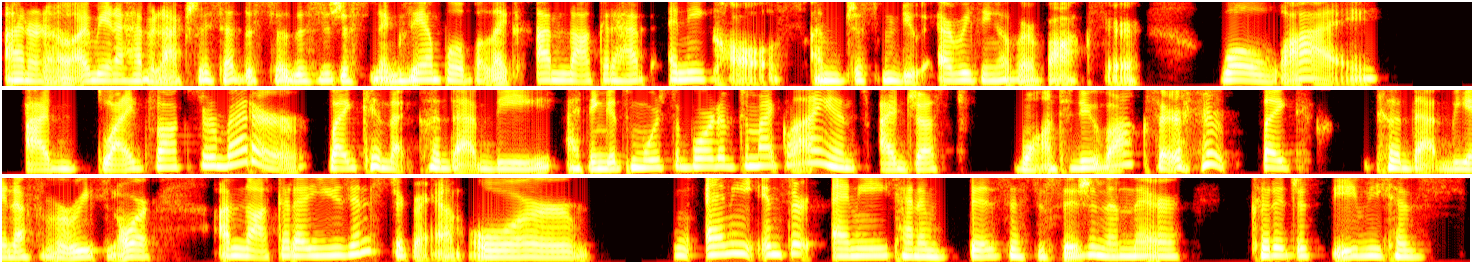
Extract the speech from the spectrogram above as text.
I don't know, I mean, I haven't actually said this, so this is just an example, but like, I'm not going to have any calls. I'm just going to do everything over Voxer. Well, why? I like Voxer better. Like, can that, could that be, I think it's more supportive to my clients. I just want to do Voxer. like, could that be enough of a reason? Or I'm not going to use Instagram or any, insert any kind of business decision in there. Could it just be because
